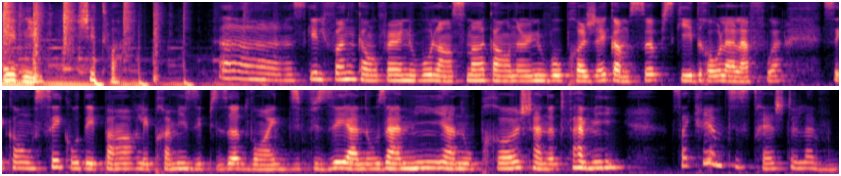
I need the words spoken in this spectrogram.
Bienvenue chez toi. Ah, ce qui est le fun quand on fait un nouveau lancement, quand on a un nouveau projet comme ça, puis ce qui est drôle à la fois, c'est qu'on sait qu'au départ, les premiers épisodes vont être diffusés à nos amis, à nos proches, à notre famille. Ça crée un petit stress, je te l'avoue.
